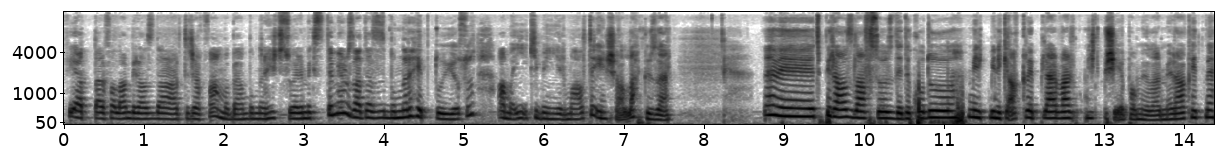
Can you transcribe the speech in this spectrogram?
fiyatlar falan biraz daha artacak falan ama ben bunları hiç söylemek istemiyorum. Zaten siz bunları hep duyuyorsunuz. Ama 2026 inşallah güzel. Evet biraz laf söz dedikodu minik minik akrepler var hiçbir şey yapamıyorlar merak etme.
